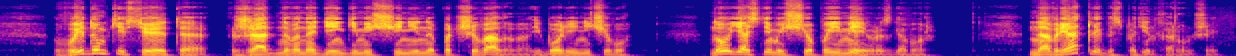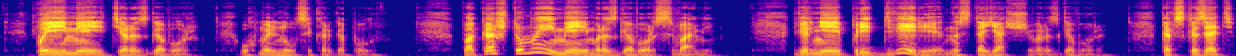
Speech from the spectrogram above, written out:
— Выдумки все это жадного на деньги мещанина Подшивалова и более ничего. Но я с ним еще поимею разговор. Навряд ли, господин Харунжий, поимеете разговор, ухмыльнулся Каргополов. Пока что мы имеем разговор с вами, вернее, преддверие настоящего разговора, так сказать,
